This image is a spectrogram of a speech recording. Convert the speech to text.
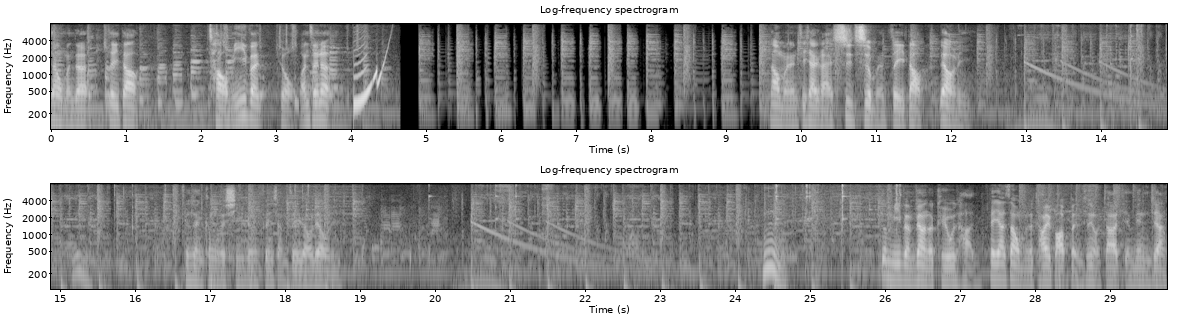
那这样我们的这一道炒米粉就完成了。那我们接下来来试吃我们的这一道料理。嗯，真想跟我的新根分享这一道料理。嗯。这米粉非常的 Q 弹，再加上我们的调理包本身有加了甜面酱，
